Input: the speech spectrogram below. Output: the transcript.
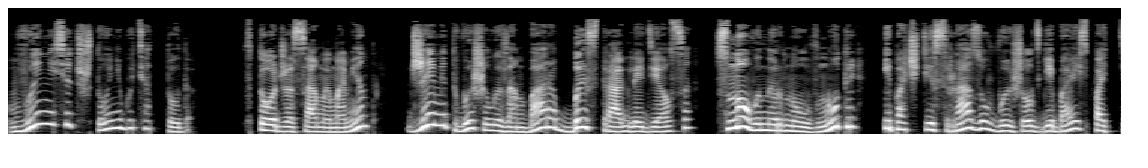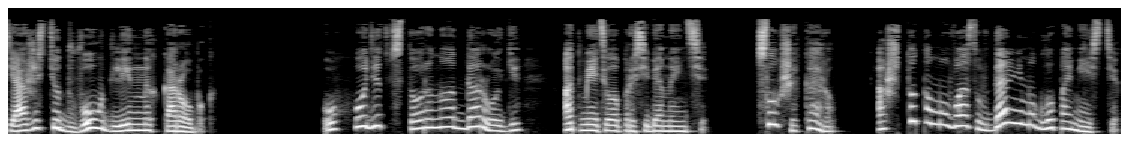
вынесет что-нибудь оттуда». В тот же самый момент Джемит вышел из амбара, быстро огляделся, снова нырнул внутрь и почти сразу вышел, сгибаясь под тяжестью двух длинных коробок. «Уходит в сторону от дороги», — отметила про себя Нэнси. «Слушай, Кэрол, а что там у вас в дальнем углу поместья?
